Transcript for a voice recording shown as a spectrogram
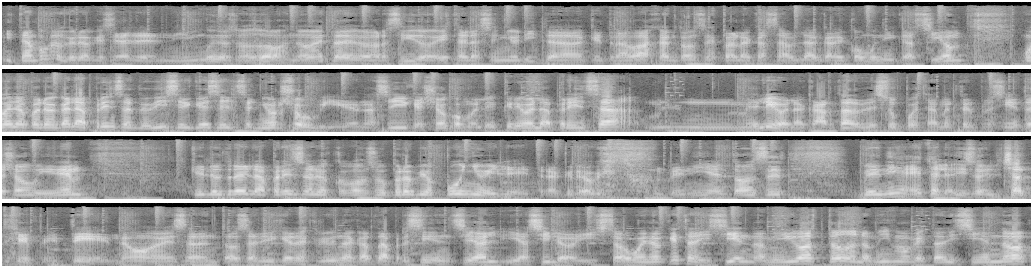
Y tampoco creo que sea ninguno de esos dos, ¿no? Esta debe haber sido esta, la señorita que trabaja entonces para la Casa Blanca de Comunicación. Bueno, pero acá la prensa te dice que es el señor Joe Biden. Así que yo, como le creo a la prensa, mm, me leo la carta de supuestamente el presidente Joe Biden que lo trae la prensa con su propio puño y letra. Creo que venía entonces, venía, esto lo hizo el chat GPT, ¿no? Esa, entonces le dijeron escribir una carta presidencial y así lo hizo. Bueno, ¿qué está diciendo, amigos? Todo lo mismo que está diciendo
